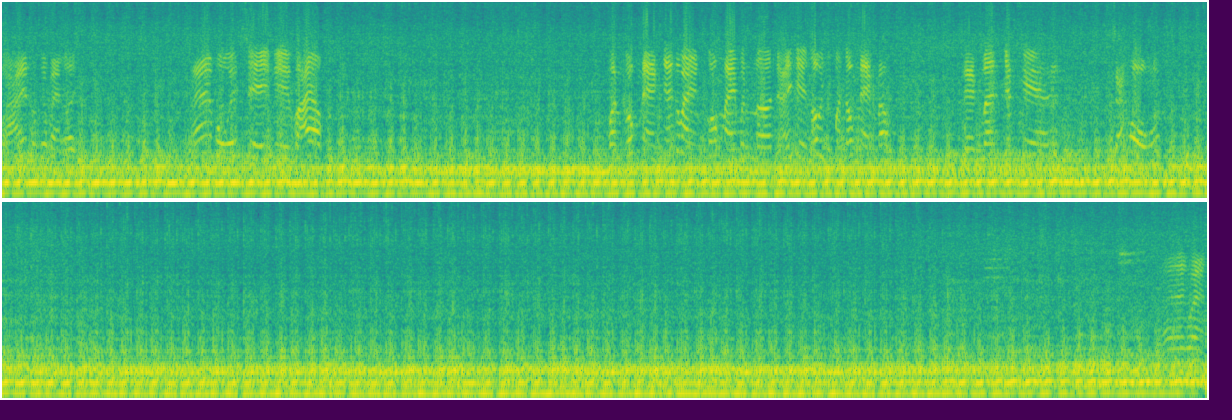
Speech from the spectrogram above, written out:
Vãi luôn các bạn ơi. Á bộ sc nghe vãi không? Mình không đèn nha các bạn. Con này mình ờ, để về thôi, chứ mình không đèn đâu. Đèn lên chắc nghe sáng hồn á các bạn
